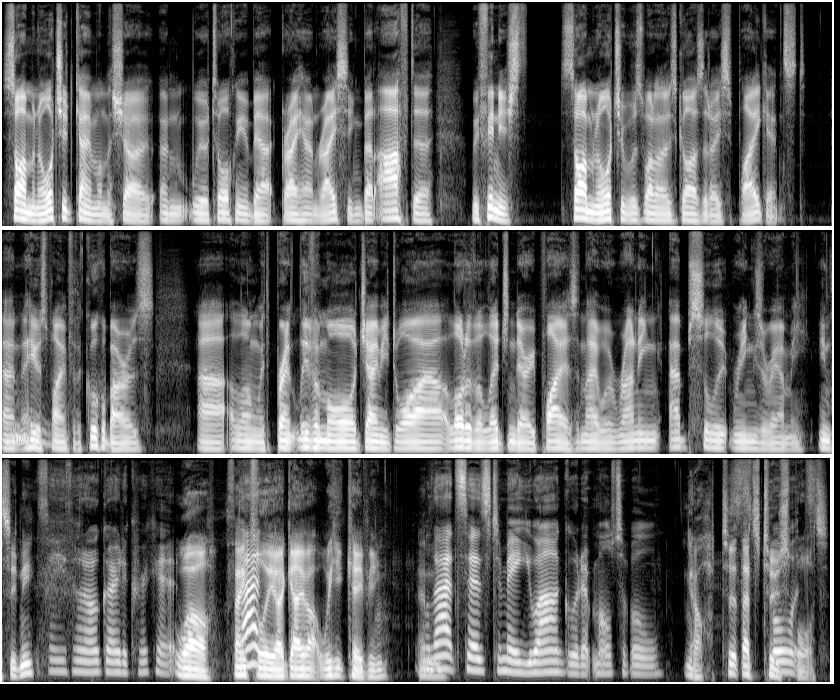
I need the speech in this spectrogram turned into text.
Simon Orchard came on the show, and we were talking about greyhound racing. But after we finished, Simon Orchard was one of those guys that I used to play against, and he was playing for the Kookaburras. Uh, along with Brent Livermore, Jamie Dwyer, a lot of the legendary players, and they were running absolute rings around me in Sydney. So you thought I'll go to cricket. Well, thankfully, I gave up wicket keeping. Well, that says to me you are good at multiple. oh, two, that's two sports. sports.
